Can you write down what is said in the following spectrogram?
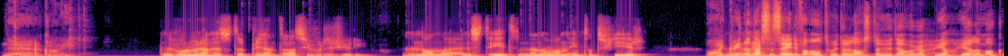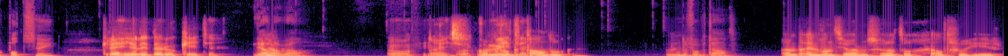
Nee, dat kan niet. In de voormiddag is de presentatie voor de jury. En dan eh, is het eten. En dan van 1 tot 4. Maar ik weet nog dat ze zeiden van, oh, het wordt een lastige dag. Ja, ja, helemaal kapot zijn. Krijgen jullie daar ook eten? Ja, Ja. dat wel. Oh, nice. We voor betaald ook. hè. We hebben ervoor betaald. Aan het begin van het jaar moesten we er toch geld voor geven.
